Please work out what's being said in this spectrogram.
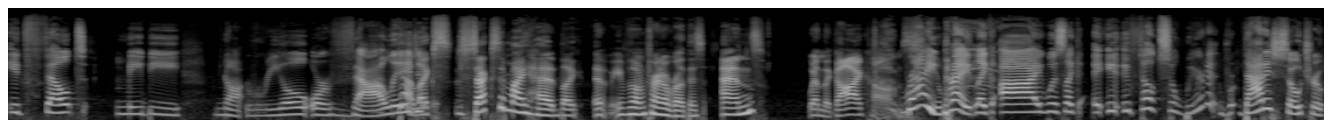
it felt maybe not real or valid. Yeah, like s- sex in my head, like even though I'm trying to write this, ends when the guy comes. Right, right. Like I was like, it, it felt so weird. That is so true.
